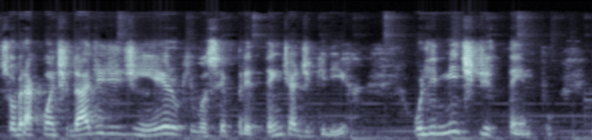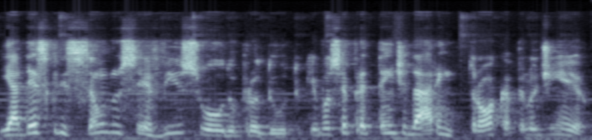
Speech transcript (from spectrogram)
sobre a quantidade de dinheiro que você pretende adquirir, o limite de tempo e a descrição do serviço ou do produto que você pretende dar em troca pelo dinheiro.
